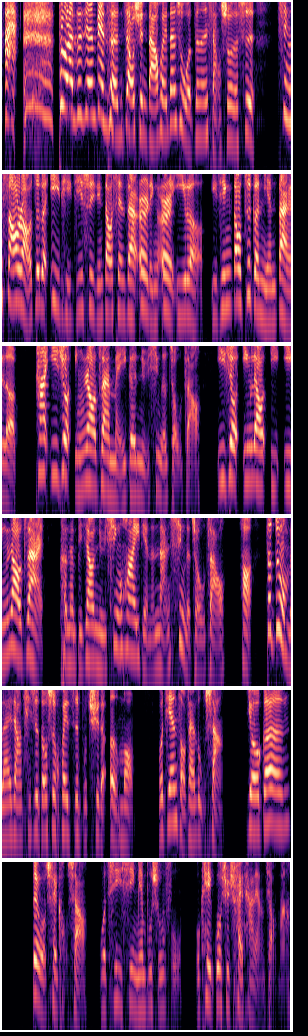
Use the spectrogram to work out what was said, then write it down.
突然之间变成教训大会。但是我真的想说的是，性骚扰这个议题，即使已经到现在二零二一了，已经到这个年代了，它依旧萦绕在每一个女性的周遭，依旧萦绕萦绕在可能比较女性化一点的男性的周遭。好，这对我们来讲其实都是挥之不去的噩梦。我今天走在路上，有个人对我吹口哨，我其实心里面不舒服。我可以过去踹他两脚吗？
